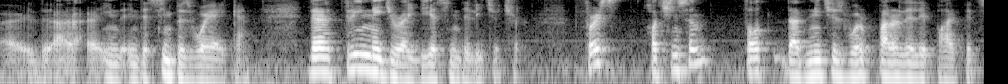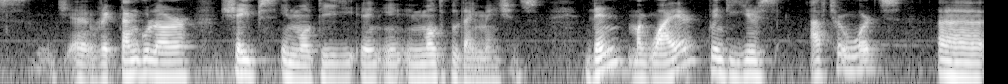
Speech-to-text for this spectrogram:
uh, uh, in, in the simplest way I can. There are three major ideas in the literature. First, Hutchinson thought that niches were parallelepipeds, uh, rectangular shapes in, multi, in, in, in, multiple dimensions. Then Maguire, 20 years afterwards, uh,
